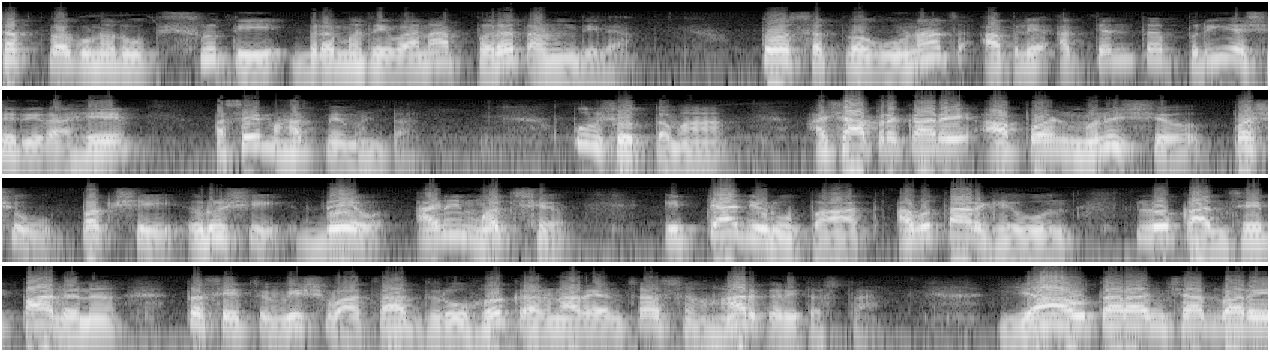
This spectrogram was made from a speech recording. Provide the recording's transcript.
सत्वगुणरूप श्रुती ब्रह्मदेवांना परत आणून दिल्या. तो सत्वगुणच आपले अत्यंत प्रिय शरीर आहे असे महात्मे म्हणतात. पुरुषोत्तमा अशा प्रकारे आपण मनुष्य पशु पक्षी ऋषी देव आणि मत्स्य इत्यादी रूपात अवतार घेऊन लोकांचे पालन तसेच विश्वाचा द्रोह करणाऱ्यांचा संहार करीत असता या अवतारांच्या द्वारे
